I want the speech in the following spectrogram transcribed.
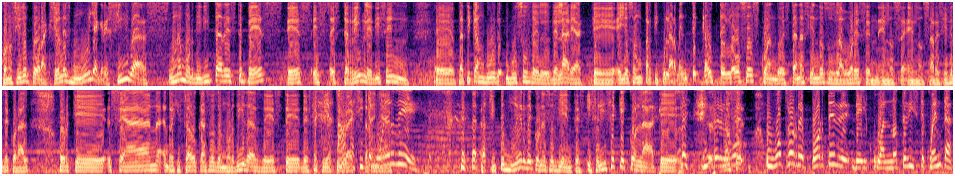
conocido por acciones muy agresivas. Una mordidita de este pez es, es, es terrible. Dicen, eh, platican buzos del, del área que ellos son particularmente cautelosos cuando están haciendo sus labores en, en los, en los arrecifes de coral, porque se han registrado casos de mordidas de, este, de esta criatura Ah, o sea, sí te muerde. Sí te muerde con esos dientes. Y se dice que con la que Pero no luego sé, hubo otro reporte de- del cual no te diste cuenta.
